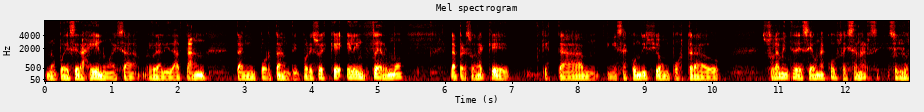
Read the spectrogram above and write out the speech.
no puede ser ajeno a esa realidad tan, tan importante. Y por eso es que el enfermo, la persona que que está mm, en esa condición postrado, solamente desea una cosa, es sanarse. Eso es lo,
